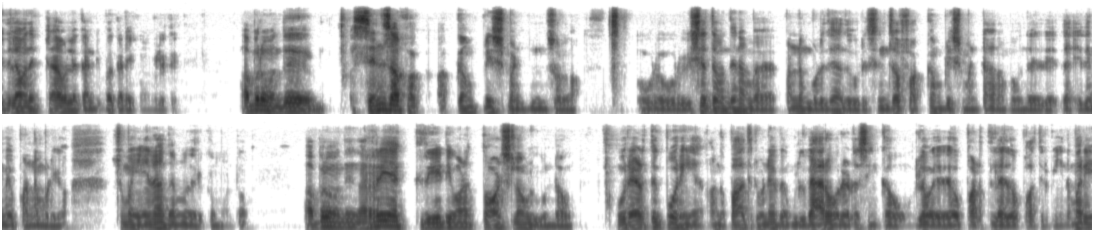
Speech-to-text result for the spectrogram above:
இதெல்லாம் வந்து ட்ராவலில் கண்டிப்பாக கிடைக்கும் உங்களுக்கு. அப்புறம் வந்து சென்ஸ் ஆஃப் அக் அக்கம்ப்ளிஷ்மெண்ட்னு சொல்லலாம். ஒரு ஒரு விஷயத்த வந்து நம்ம பண்ணும்பொழுது, அது ஒரு சென்ஸ் ஆஃப் அக்கம்ப்ளிஷ்மெண்ட்டாக நம்ம வந்து இது எதுவுமே பண்ண முடியும். சும்மா ஏனோ இருக்க மாட்டோம். அப்புறம் வந்து நிறைய கிரியேட்டிவான தாட்ஸ்லாம் உங்களுக்கு உண்டாகும். ஒரு இடத்துக்கு போறீங்க. அங்கே பார்த்துட்டு உடனே உங்களுக்கு வேற ஒரு இடம் சிங்க் ஆகும். இல்லை ஏதோ படத்தில் ஏதோ பார்த்துருப்பீங்க. இந்த மாதிரி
